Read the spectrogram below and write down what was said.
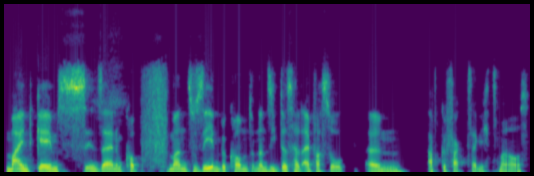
Mindgames in seinem Kopf man zu sehen bekommt und dann sieht das halt einfach so ähm, abgefuckt, sage ich jetzt mal aus.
